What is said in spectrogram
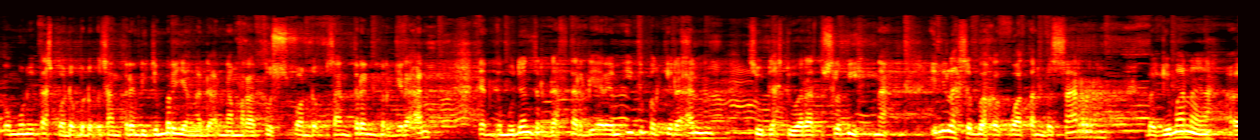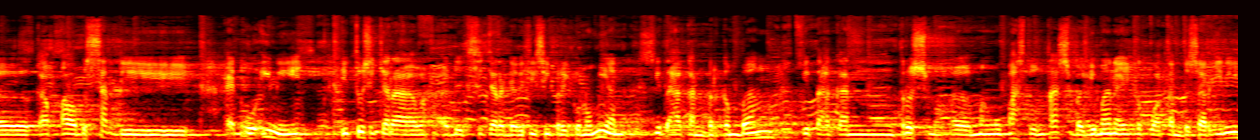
komunitas pondok-pondok pesantren di Jember yang ada 600 pondok pesantren perkiraan dan kemudian terdaftar di RMI itu perkiraan sudah 200 lebih. Nah, inilah sebuah kekuatan besar bagaimana eh, kapal besar di NU ini itu secara secara dari sisi perekonomian kita akan berkembang, kita akan terus eh, mengupas tuntas bagaimana kekuatan besar ini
